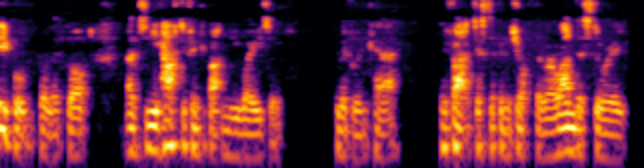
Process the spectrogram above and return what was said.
people that they've got. And so you have to think about new ways of delivering care. In fact, just to finish off the Rwanda story,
